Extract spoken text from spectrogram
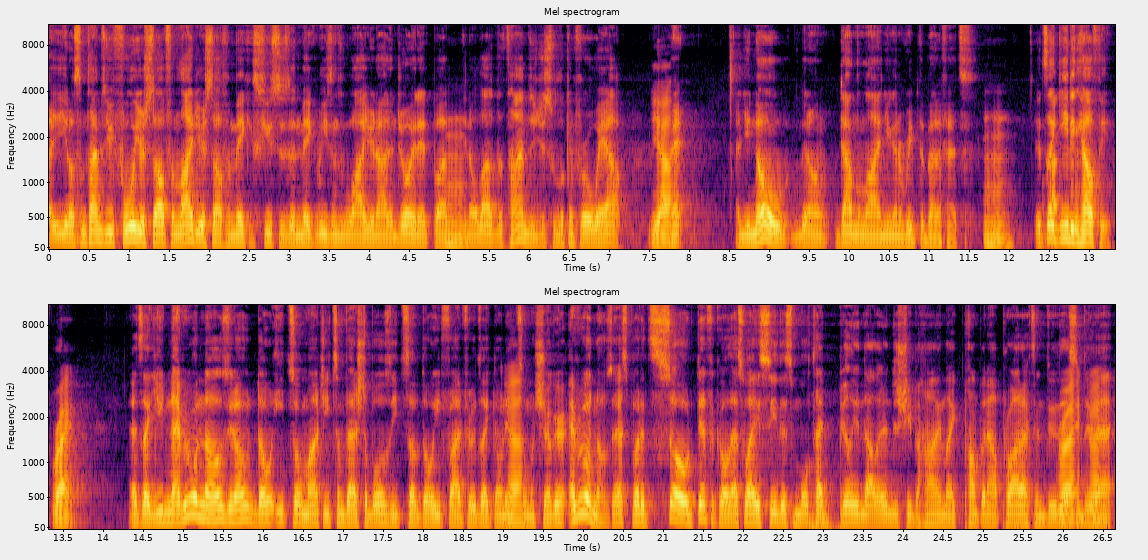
uh, you know, sometimes you fool yourself and lie to yourself and make excuses and make reasons why you're not enjoying it. But Mm-hmm. you know, a lot of the times you're just looking for a way out, Yeah. right? And you know, you know, down the line you're gonna reap the benefits. Mm-hmm. It's like eating healthy. Right. It's like you. Everyone knows, you know, don't eat so much. Eat some vegetables. Eat some. Don't eat fried foods. Like don't Yeah. eat so much sugar. Everyone knows this, but it's so difficult. That's why you see this multi-billion-dollar industry behind, like pumping out products and do this Right, and do right. that.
